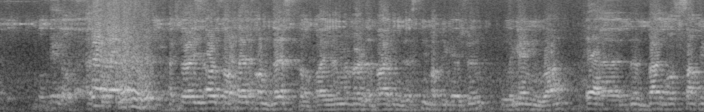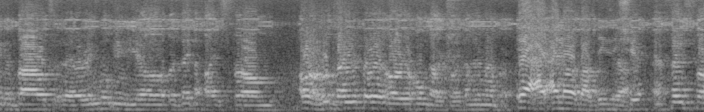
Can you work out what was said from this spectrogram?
yes, no? Okay, no. Actually, it's also had on desktop. I remember the bug in the Steam application, the gaming one. Yeah. Uh, the bug was something about uh, removing your uh, data files from or root directory or your home directory. I can't remember. Yeah, I, I know about this Yeah. issue. And thanks for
